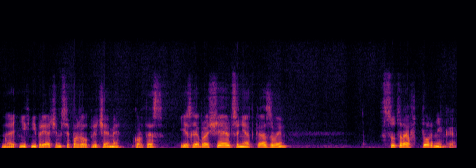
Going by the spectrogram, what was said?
«Мы от них не прячемся», — пожал плечами Кортес. «Если обращаются, не отказываем». С утра вторника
